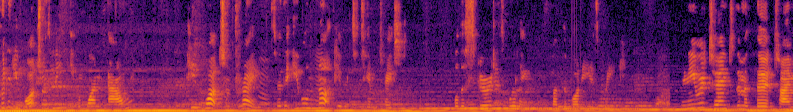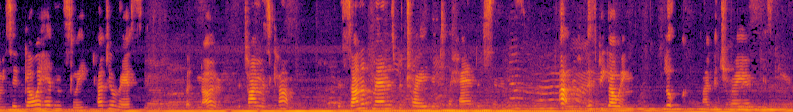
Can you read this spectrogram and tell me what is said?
Couldn't you watch with me even one hour? Keep watch and pray, so that you will not give into temptation. For the spirit is willing, but the body is weak. When he returned to them a third time, he said, Go ahead and sleep, have your rest. But no, the time has come. The Son of Man is betrayed into the hand of sinners. Up, let's be going. Look, my betrayer is near.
